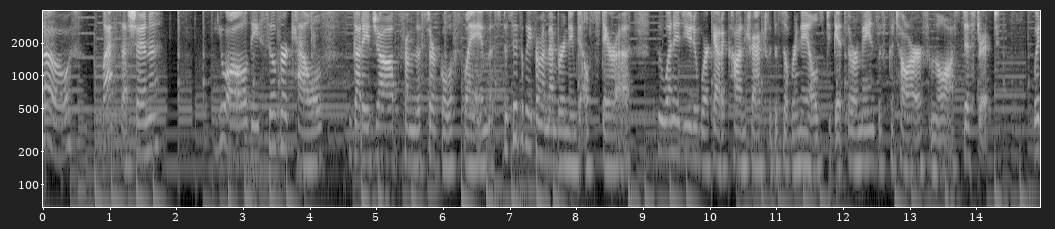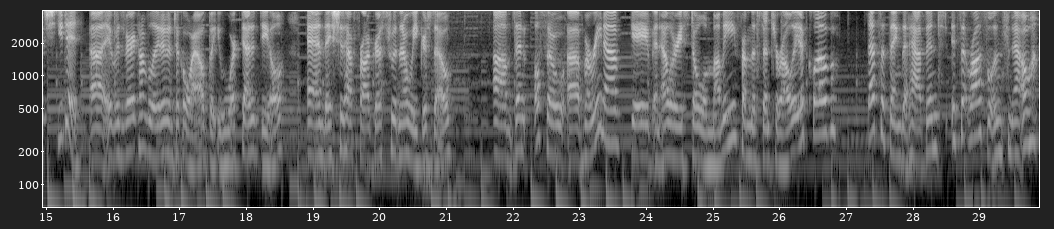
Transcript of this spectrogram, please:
So, last session, you all, the Silver Cowls, got a job from the Circle of Flame, specifically from a member named Elstera, who wanted you to work out a contract with the Silver Nails to get the remains of Qatar from the Lost District. Which you did. Uh, it was very convoluted and took a while, but you worked out a deal, and they should have progress within a week or so. Um, then also, uh, Marina gave and Ellery stole a mummy from the Centralia Club. That's a thing that happened. It's at Rosalind's now.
